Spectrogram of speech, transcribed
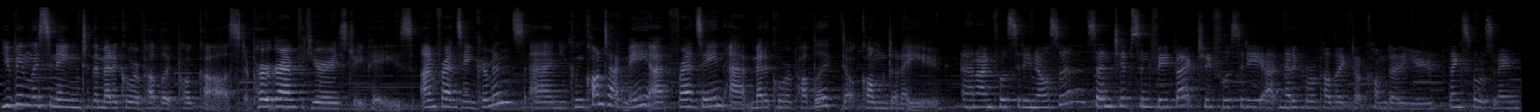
You've been listening to the Medical Republic podcast, a program for curious GPs. I'm Francine Crimmins, and you can contact me at francine at medicalrepublic.com.au. And I'm Felicity Nelson. Send tips and feedback to felicity at medicalrepublic.com.au. Thanks for listening.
